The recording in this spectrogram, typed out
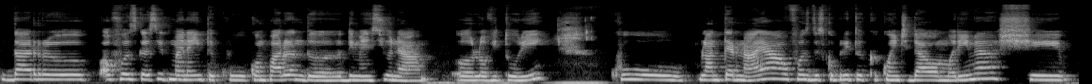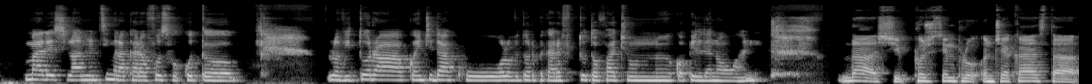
Dar uh, au fost găsit mai înainte cu comparând uh, dimensiunea uh, loviturii cu lanterna aia au fost descoperită că coincideau mărimea și mai ales la înălțimea la care au fost făcută lovitura coincidea cu o lovitură pe care tot o face un copil de 9 ani. Da, și pur și simplu încercarea asta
